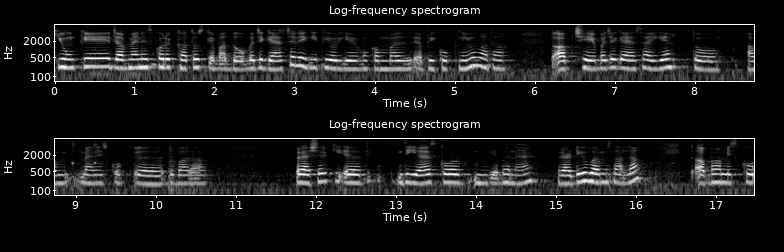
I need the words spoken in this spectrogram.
क्योंकि जब मैंने इसको रखा तो उसके बाद दो बजे गैस चली गई थी और ये मुकम्मल अभी कुक नहीं हुआ था। तो अब छः बजे गैस आई है तो अब मैंने इसको दोबारा प्रेशर की दिया है इसको और ये बना है, रेडी हुआ है मसाला। तो अब हम इसको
